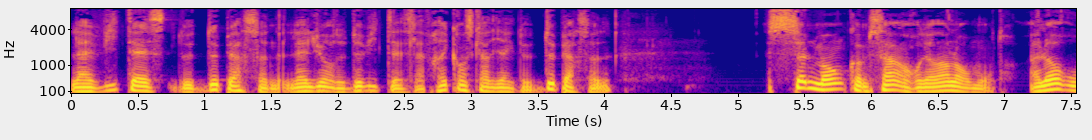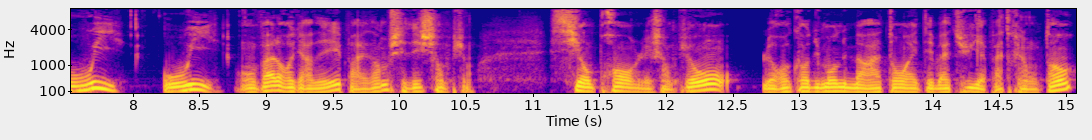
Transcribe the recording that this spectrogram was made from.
la vitesse de deux personnes, l'allure de deux vitesses, la fréquence cardiaque de deux personnes, seulement comme ça en regardant leur montre. Alors oui, oui, on va le regarder par exemple chez des champions. Si on prend les champions, le record du monde du marathon a été battu il n'y a pas très longtemps.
